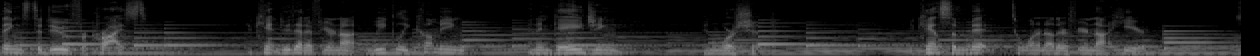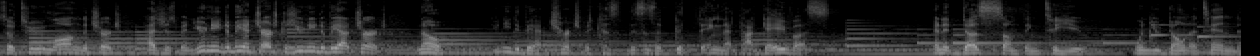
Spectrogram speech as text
things to do for Christ. You can't do that if you're not weekly coming and engaging in worship. Can't submit to one another if you're not here. So, too long, the church has just been, you need to be at church because you need to be at church. No, you need to be at church because this is a good thing that God gave us. And it does something to you when you don't attend.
